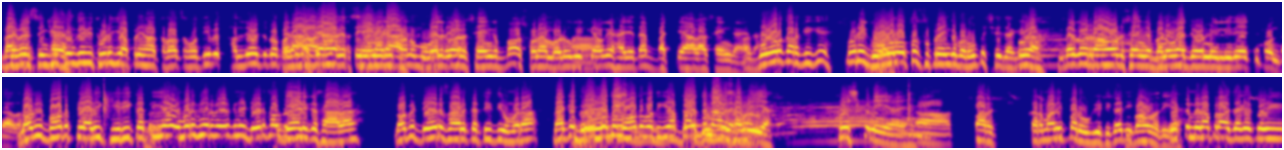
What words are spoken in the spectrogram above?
ਜਿਵੇਂ ਸਿੰਗੀ ਸੁੰਗੀ ਵੀ ਥੋੜੀ ਜਿਹੀ ਆਪਣੇ ਹੱਥ ਵਾਸ ਹੁੰਦੀ ਹੈ ਵੀ ਥੱਲਿਓ ਜਦੋਂ ਆਪਾਂ ਰਾਜਾ ਸਿੰਘ ਬਿਲਕੁਲ ਸਿੰਘ ਬਹੁਤ ਸੋਹਣਾ ਮੋੜੂਗੀ ਕਿਉਂਕਿ ਹਜੇ ਤਾਂ ਬੱਚਿਆਂ ਵਾਲਾ ਸਿੰਘ ਆ ਇਹਦਾ। ਗੋਲ ਕਰ ਗਈਏ ਪੂਰੀ ਗੋਲ। ਉੱਥੋਂ ਸਪਰਿੰਗ ਬਣੂ ਪਿੱਛੇ ਜਾ ਕੇ। ਪੂਰਾ ਬਿਲਕੁਲ ਰਾਉਂਡ ਸਿੰਘ ਬਣੂਗਾ ਜੋ ਨੀਲੀ ਦੇ ਵਿੱਚ ਹੁੰਦਾ ਵਾ। ਲਓ ਵੀ ਬਹੁਤ ਪਿਆਰੀ ਖੀਰੀ ਕੱਟੀ ਆ ਉਮਰ ਵੀ ਰਵੇਰ ਕਿ 1.5 ਸਾਲ ਦੀ ਡੇਢ ਕੁ ਸਾਲ ਆ। ਲਓ ਵੀ 1.5 ਸਾਲ ਕੱਟੀ ਦੀ ਉਮਰ ਆ। ਬਾਕੀ ਦੁੱਧ ਬਹੁਤ ਵਧੀਆ, ਦੁੱਧ ਨਾਲ ਸਮੀ ਆ। ਖੁਸ਼ਕ ਨਹੀਂ ਆ ਇਹ। ਹਾਂ ਪਰ ਕਰਮ ਭਰੂਗੀ ਠੀਕ ਆ ਜੀ? ਬਹੁਤ ਵਧੀਆ। ਇੱਕ ਮੇਰਾ ਭਰਾ ਜਾ ਕੇ ਕੋਈ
